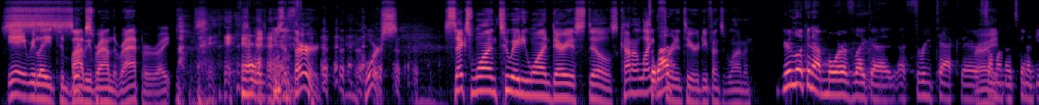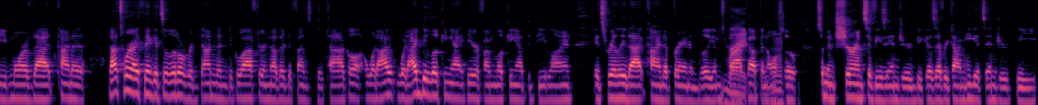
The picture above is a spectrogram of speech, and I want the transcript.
He ain't related to Bobby Brown, the rapper, right? He's the third, of course. 6'1", 281, Darius Stills. Kind of like So that- for an interior defensive lineman. You're looking at more of like a, a three tech there, Right. someone that's going to be more of that kind of. That's where I think it's a little redundant to go after another defensive tackle. What I what I'd be looking at here, if I'm looking at the D line, it's really that kind of Brandon Williams Right. backup, and Mhm. also some insurance if he's injured, because every time he gets injured, we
